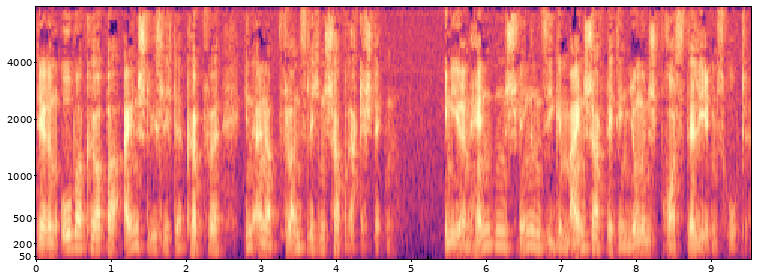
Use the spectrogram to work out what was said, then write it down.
deren Oberkörper einschließlich der Köpfe in einer pflanzlichen Schabracke stecken. In ihren Händen schwingen sie gemeinschaftlich den jungen Spross der Lebensrute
